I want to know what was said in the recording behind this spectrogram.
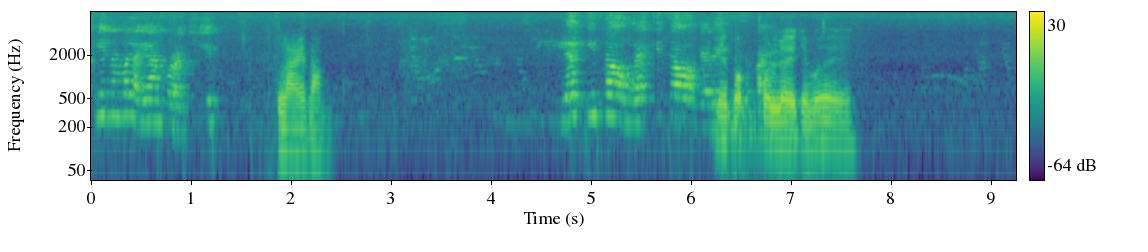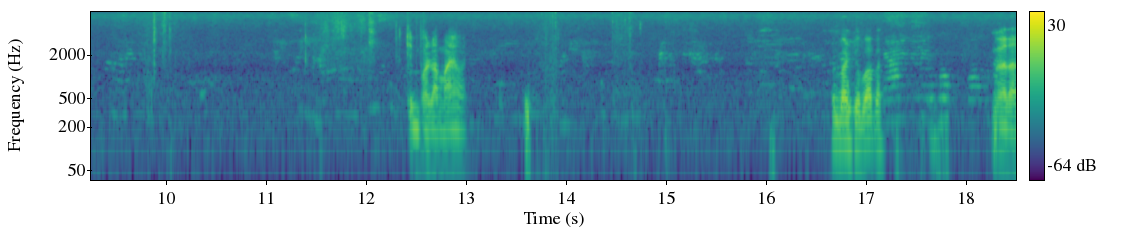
ชีสนั่นเมื่อไหร่ยังเหรอชีสลายลเลือกอีซองเลือกอีซองจะได้ไม่บอกคนเลยเจ๊เมื่อยกินผลไม้ก่อนมันบรรจุบ้าไปเมื่อไร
